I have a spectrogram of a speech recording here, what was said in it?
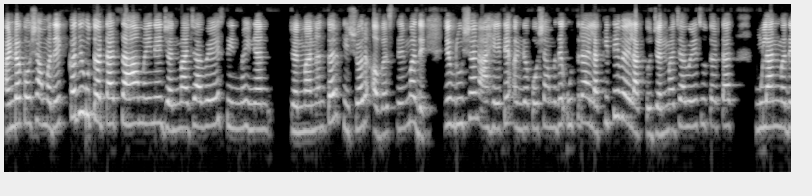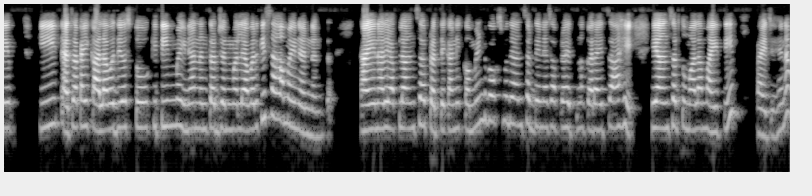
अंडकोशामध्ये कधी उतरतात? सहा महिने जन्माच्या वेळेस तीन महिन्या जन्मानंतर किशोर अवस्थेमध्ये. जे वृषण आहे ते अंडकोशामध्ये उतरायला किती वेळ लागतो? जन्माच्या वेळेस उतरतात मुलांमध्ये? की त्याचा काही कालावधी असतो? की तीन महिन्यानंतर जन्मल्यावर की सहा महिन्यानंतर? काय येणार आहे आपला आन्सर प्रत्येकाने कमेंट बॉक्समध्ये आन्सर देण्याचा प्रयत्न करायचा आहे. हे आन्सर तुम्हाला माहिती पाहिजे है ना?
